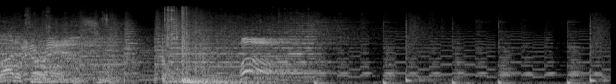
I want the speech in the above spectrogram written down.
Right at your hands. Whoa!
